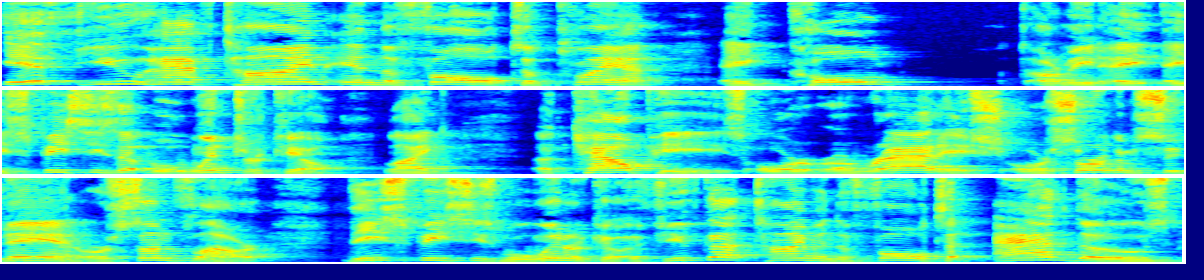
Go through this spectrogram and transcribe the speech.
if you have time in the fall to plant a cold, I mean, a, a species that will winter kill, like a cowpeas or a radish or sorghum Sudan or sunflower, these species will winter kill. If you've got time in the fall to add those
